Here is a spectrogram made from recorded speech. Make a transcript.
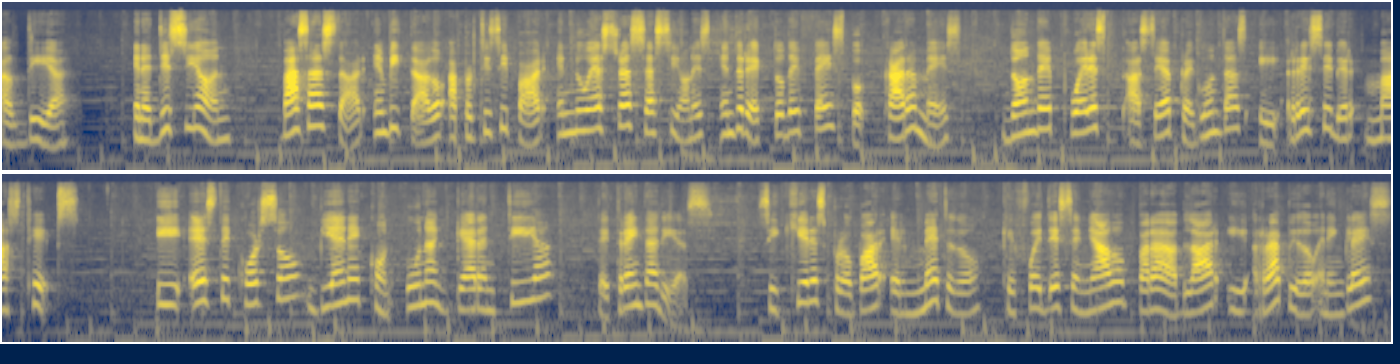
al día. En adición, vas a estar invitado a participar en nuestras sesiones en directo de Facebook cada mes, donde puedes hacer preguntas y recibir más tips. Y este curso viene con una garantía de 30 días. Si quieres probar el método que fue diseñado para hablar y rápido en inglés,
